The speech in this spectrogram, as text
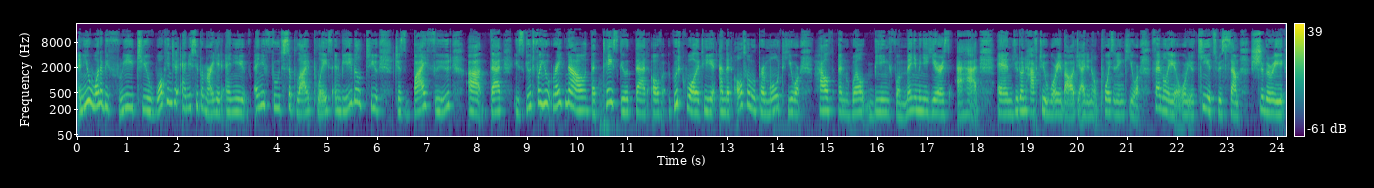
and you want to be free to walk into any supermarket, any, any food supply place and be able to just buy food, uh, that is good for you right now, that tastes good, that of good quality and that also will promote your health and well-being for many, many years ahead. And you don't have to worry about, I don't know, poisoning your family or your kids with some sugary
